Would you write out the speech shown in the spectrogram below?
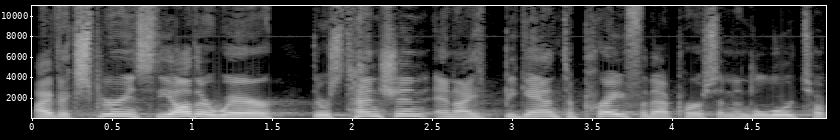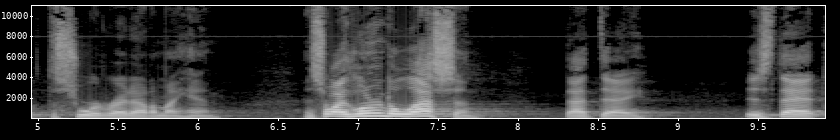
I've experienced the other where there was tension and I began to pray for that person and the Lord took the sword right out of my hand. And so I learned a lesson that day is that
